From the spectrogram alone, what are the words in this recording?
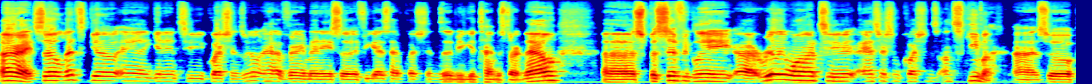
All right, so let's go and get into questions. We don't have very many, so if you guys have questions, it'd be a good time to start now. Uh, specifically, uh, really want to answer some questions on schema. Uh, so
